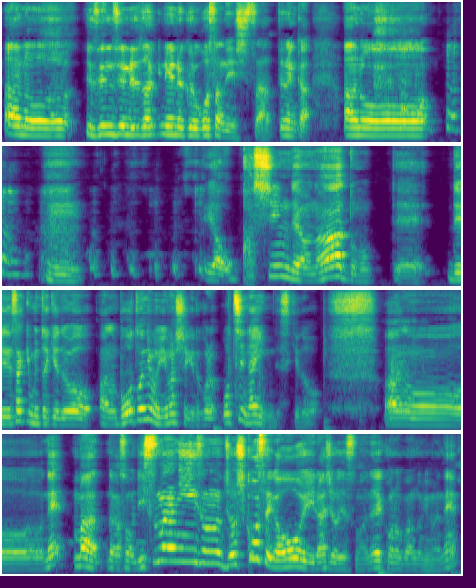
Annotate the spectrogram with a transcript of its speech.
あのー全然連絡連絡よこさねえしさ、ってなんか、あのー うん。いや、おかしいんだよなと思って。で、さっきも言ったけど、あの、冒頭にも言いましたけど、これ、落ちないんですけど、あのーね、まあ、だからその、リスナーに、その、女子高生が多いラジオですので、この番組はね。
